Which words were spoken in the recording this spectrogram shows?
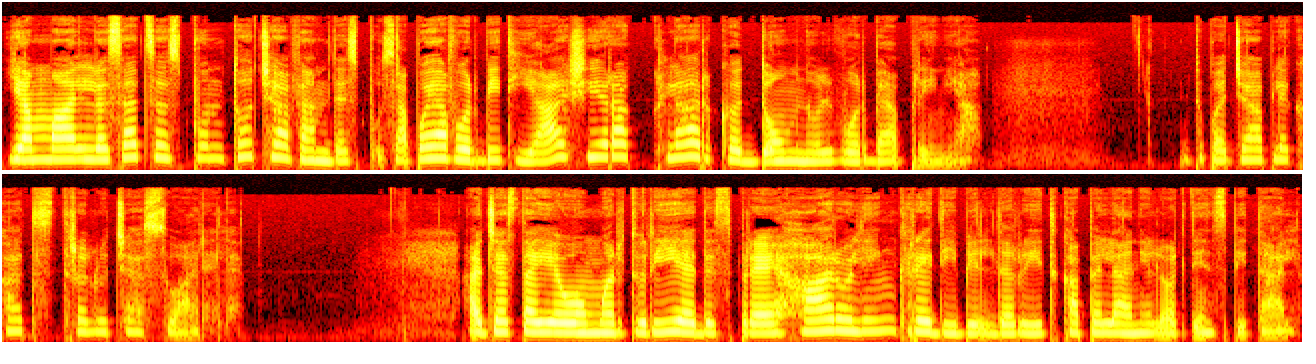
Ea m-a lăsat să spun tot ce aveam de spus, apoi a vorbit ea și era clar că Domnul vorbea prin ea. După ce a plecat, strălucea soarele. Aceasta e o mărturie despre harul incredibil dăruit capelanilor din spital.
